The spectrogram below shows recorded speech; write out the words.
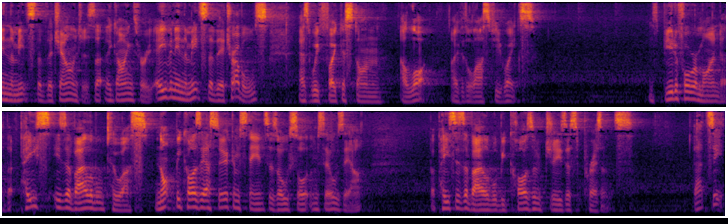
in the midst of the challenges that they're going through, even in the midst of their troubles, as we've focused on a lot over the last few weeks. This beautiful reminder that peace is available to us not because our circumstances all sort themselves out, but peace is available because of Jesus' presence. That's it.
